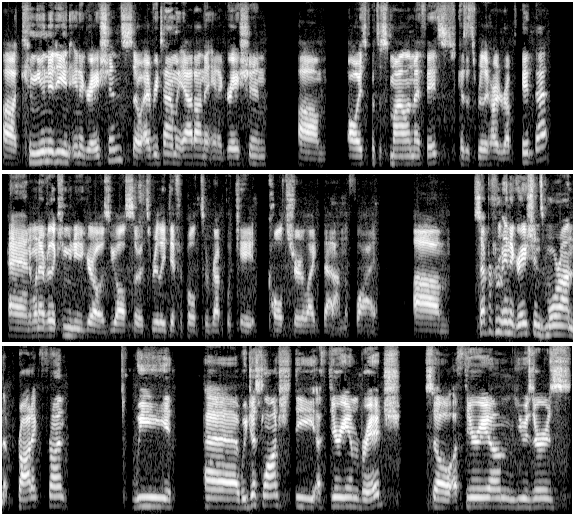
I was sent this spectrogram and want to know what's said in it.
uh, community and integrations. So every time we add on an integration, um, always puts a smile on my face because it's really hard to replicate that. And whenever the community grows, you also it's really difficult to replicate culture like that on the fly. Um, separate from integrations, more on the product front, we uh, we just launched the Ethereum bridge. So Ethereum users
